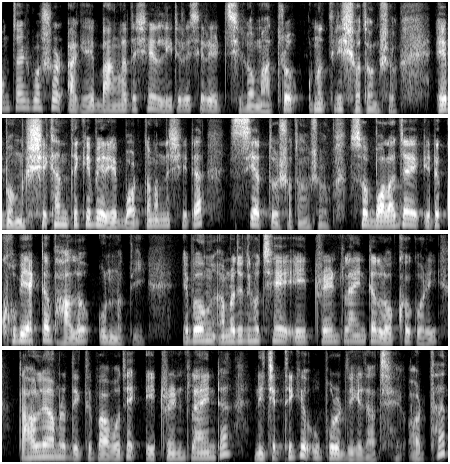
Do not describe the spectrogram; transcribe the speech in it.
পঞ্চাশ বছর আগে বাংলাদেশের লিটারেসি রেট ছিল মাত্র উনত্রিশ শতাংশ এবং সেখান থেকে বেড়ে বর্তমানে সেটা ছিয়াত্তর শতাংশ। সো বলা যায় এটা খুবই একটা ভালো উন্নতি। এবং আমরা যদি হচ্ছে এই ট্রেন্ড লাইনটা লক্ষ্য করি, তাহলে আমরা দেখতে পাবো যে এই ট্রেন্ড লাইনটা নিচের থেকে উপরের দিকে যাচ্ছে। অর্থাৎ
